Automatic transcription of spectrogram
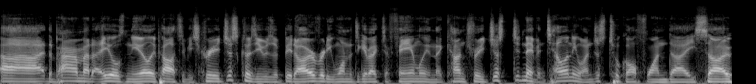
uh, the Parramatta Eels in the early parts of his career just because he was a bit over it. He wanted to get back to family in the country. Just didn't even tell anyone, just took off one day. So,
